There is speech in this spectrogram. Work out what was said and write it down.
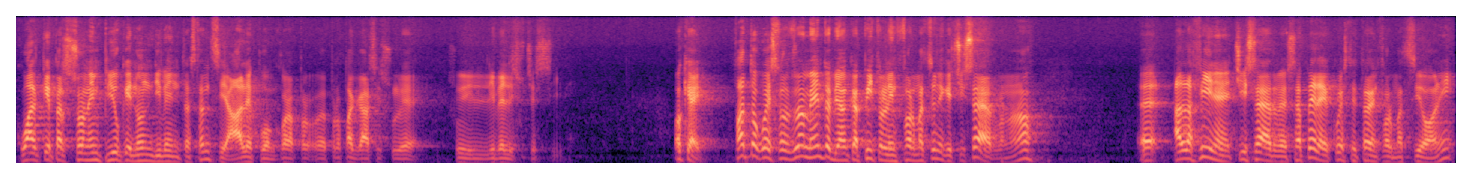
qualche persona in più che non diventa stanziale può ancora pro propagarsi sulle, sui livelli successivi. Ok, fatto questo ragionamento abbiamo capito le informazioni che ci servono, no? eh, alla fine ci serve sapere queste tre informazioni,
